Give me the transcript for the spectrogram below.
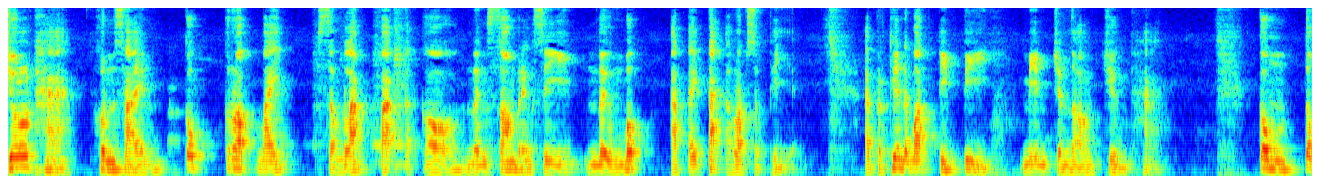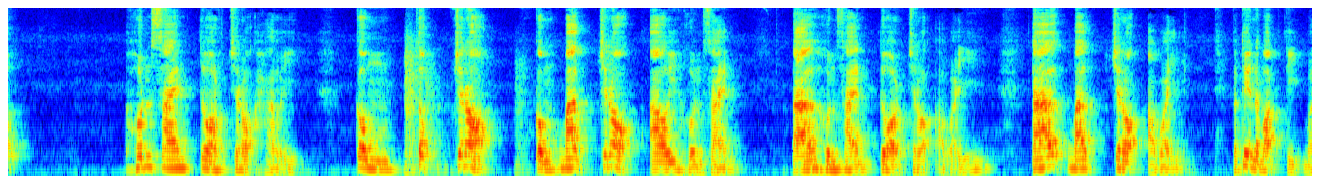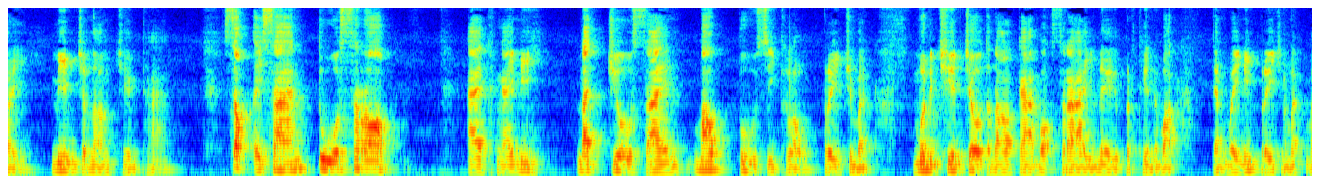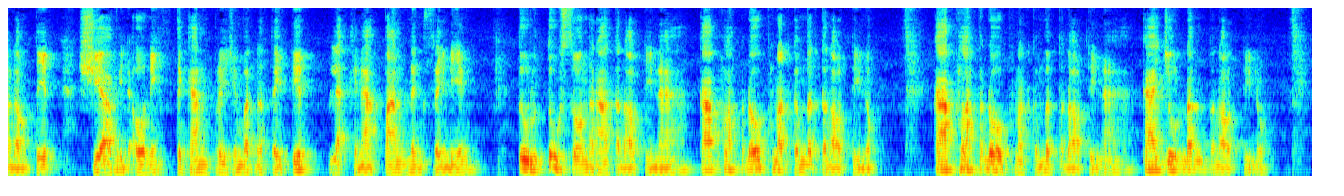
យល់ថាហ៊ុនសែនគប់ក្របបែកសម្រាប់បាតកោនិងសំរងស៊ីនៅមុខអតីតរដ្ឋសភាហើយប្រធានបទទី2មានចំណងជើងថាកុំទុក ហ៊ុនសែនទាល់ច្រកហើយកុំទុកច្រកកុំបើកច្រកឲ្យហ៊ុនសែនតើហ៊ុនសែនទាល់ច្រកអ្វីតើបើកច្រកអ្វីប្រធានបទទី3មានចំណងជើងថា សុកអេសានតួស្របឯថ្ងៃនេះដាច់ជោសែនបោកពូស៊ីក្លូប្រិយមិត្តមុននឹងឈានចូលទៅដល់ការបកស្រាយនៅប្រធានបទទាំង3នេះប្រិយមិត្តម្ដងទៀត share វីដេអូនេះទៅកាន់ប្រិយមិត្តដទៃទៀតលក្ខណៈប៉ាន់និងស្រីនាង ទូរទស្សន៍សនតារាទៅដល់ទីណាការផ្លាស់ប្ដូរផ្នត់កំណត់ទៅដល់ទីនោះការផ្លាស់ប្ដូរផ្នត់កំណត់ទៅដល់ទីណាការយល់ដឹងទៅដល់ទីនោះ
